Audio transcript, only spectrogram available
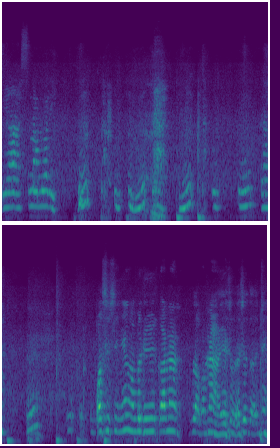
Ya, senam lari. Posisinya ngambil di kanan belakang. Nah ya sudah situ aja.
